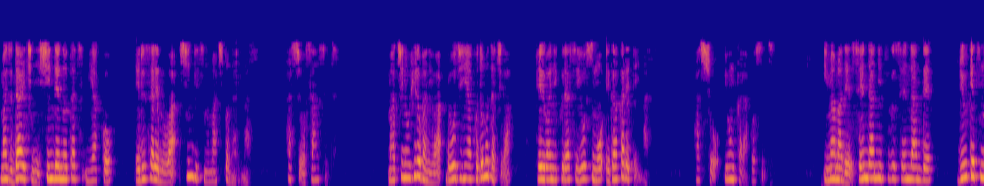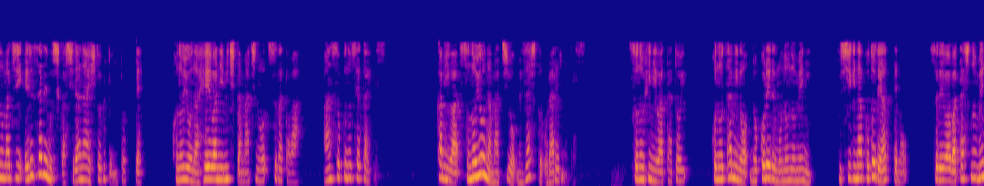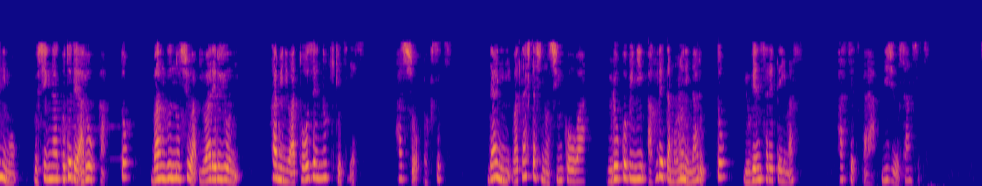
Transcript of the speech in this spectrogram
う。まず第一に神殿の立つ都、エルサレムは真実の町となります。八章三節。町の広場には老人や子供たちが平和に暮らす様子も描かれています。8章4から5節今まで戦乱に次ぐ戦乱で、流血の町エルサレムしか知らない人々にとって、このような平和に満ちた町の姿は安息の世界です。神はそのような町を目指しておられるのです。その日にはたとえ、この民の残れる者の目に不思議なことであっても、それは私の目にも不思議なことであろうか万軍の主は言われるように、神には当然の帰結です。八章六節第二に私たちの信仰は、喜びに溢れたものになると予言されています。八節から二十三節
